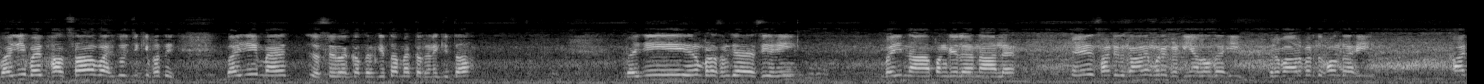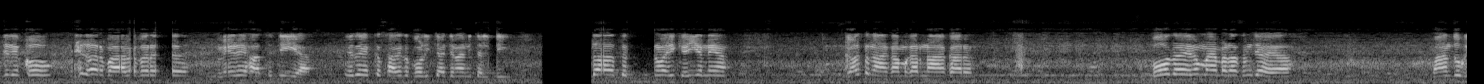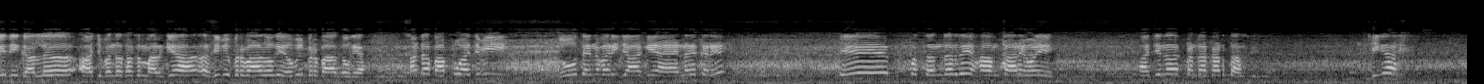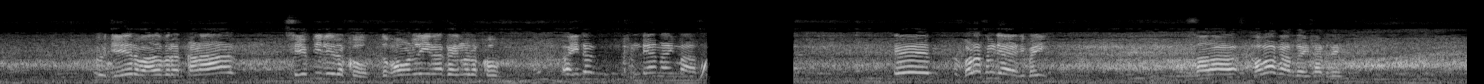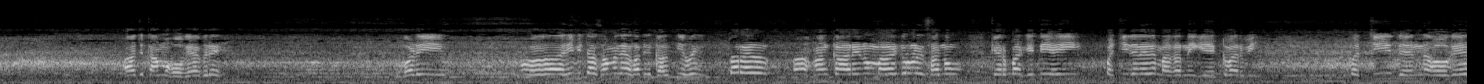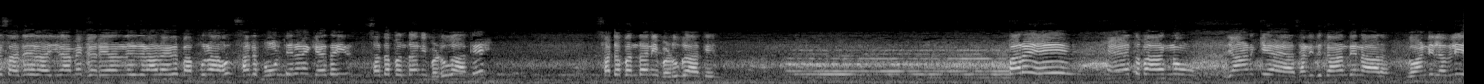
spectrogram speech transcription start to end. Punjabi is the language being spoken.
ਬਾਈ ਜੀ, ਬਾਈ ਖਾਲਸਾ, ਵਾਹਿਗੁਰੂ ਜੀ ਕੀ ਫਤਿਹ। ਬਾਈ ਜੀ, ਮੈਂ ਜੱਸੇ ਦਾ ਕਤਲ ਕੀਤਾ, ਮੈਂ ਕਤਲ ਨਹੀਂ ਕੀਤਾ। ਬਾਈ ਜੀ, ਇਹਨੂੰ ਬੜਾ ਸਮਝਾਇਆ ਸੀ ਅਸੀਂ। ਬਾਈ, ਨਾ ਪੰਗੇ ਲੈ, ਨਾ ਲੈ। ਇਹ ਸਾਡੀ ਦੁਕਾਨ ਦੇ ਮੂਹਰੇ ਗੱਡੀਆਂ ਲਾਉਂਦਾ ਸੀ ਰਿਵਾਲਵਰ ਦਿਖਾਉਂਦਾ ਸੀ। ਅੱਜ ਦੇਖੋ, ਇਹਦਾ ਰਿਵਾਲਵਰ ਮੇਰੇ ਹੱਥ 'ਚ ਹੀ ਆ। ਇਹਦੇ ਇੱਕ ਸਾਰੇ ਤੋਂ ਗੋਲੀ ਚੱਜਣਾ ਨਹੀਂ ਚੱਲਦੀ ਦਾ ਤੇ ਅਸੀਂ ਕਹੀ ਜਾਂਦੇ ਆ, ਗਲਤ ਨਾ ਕੰਮ ਕਰ, ਨਾ ਕਰ। ਬਹੁਤ ਇਹਨੂੰ ਮੈਂ ਬੜਾ ਸਮਝਾਇਆ। ਮਨ ਦੁਖੀ ਦੀ ਗੱਲ, ਅੱਜ ਬੰਦਾ ਸਾਡਾ ਮਰ ਗਿਆ, ਅਸੀਂ ਵੀ ਬਰਬਾਦ ਹੋ ਗਏ, ਉਹ ਵੀ ਬਰਬਾਦ ਹੋ ਗਿਆ। ਸਾਡਾ ਬਾਪੂ ਅੱਜ ਵੀ ਦੋ ਤਿੰਨ ਵਾਰੀ ਜਾ ਕੇ ਆਇਆ ਇਹਨਾਂ ਦੇ ਘਰੇ। ਇਹ ਪਤੰਦਰ ਦੇ ਹੰਕਾਰੇ ਹੋਏ, ਅੱਜ ਇਹਨਾਂ ਦਾ ਕੰਡਾ ਕੱਢਤਾ। ਠੀਕ ਆ? ਜੇ ਰਿਵਾਲਵਰ ਰੱਖਣਾ ਸੇਫਟੀ ਲਈ ਰੱਖੋ, ਦਿਖਾਉਣ ਲਈ ਨਾ ਕਿਸੇ ਨੂੰ ਰੱਖੋ। ਅਸੀਂ ਤਾਂ ਖੰਡਿਆਂ ਨਾ ਹੀ ਮਾਰ ਇਹ ਬੜਾ ਸਮਝਾਇਆ ਸੀ ਬਈ। ਸਾਰਾ ਹਵਾ ਕਰਦਾ ਸੀ ਸਾਡੇ ਤੇ। ਅੱਜ ਕੰਮ ਹੋ ਗਿਆ ਵੀਰੇ। ਬੜੀ ਅਸੀਂ ਵੀ ਤਾਂ ਸਮਝਦੇ ਹਾਂ ਸਾਡੀ ਗਲਤੀ ਹੋਈ, ਪਰ ਹੰਕਾਰੇ ਨੂੰ ਮਾਗਰੂ ਨੇ ਸਾਨੂੰ ਕਿਰਪਾ ਕੀਤੀ ਹੈ 25 ਦਿਨ ਇਹਦੇ ਮਗਰ ਨਹੀਂ ਗਏ, ਇੱਕ ਵਾਰ ਵੀ। 25 ਦਿਨ ਹੋ ਗਏ ਸਾਡੇ ਰਾਜੀਨਾਮੇ ਕਰਿਆ ਦੇ ਨਾਲ ਇਹਦੇ ਬਾਪੂ ਨਾਲ ਸਾਡੇ ਫੋਨ ਤੇ ਇਹਨਾਂ ਨੇ ਕਹਿਤਾ ਸੀ ਸਾਡਾ ਬੰਦਾ ਨਹੀਂ ਬੜੂਗਾ ਆ ਕੇ। ਸਾਡਾ ਬੰਦਾ ਨਹੀਂ ਬੜੂਗਾ ਆ ਕੇ। ਪਰ ਇਹ ਐਤਵਾਰ ਨੂੰ ਜਾਣ ਕੇ ਆਇਆ ਸਾਡੀ ਦੁਕਾਨ ਦੇ ਨਾਲ ਗਵਾਂਢੀ ਲਵਲੀ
